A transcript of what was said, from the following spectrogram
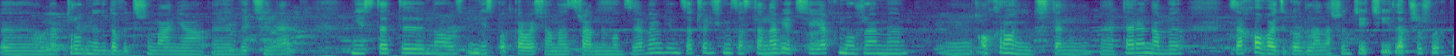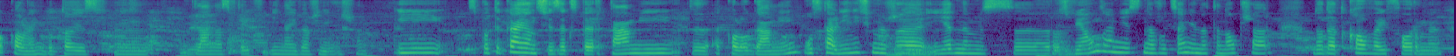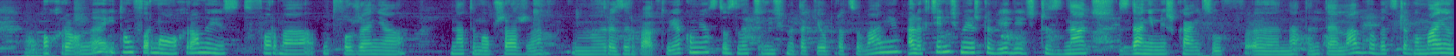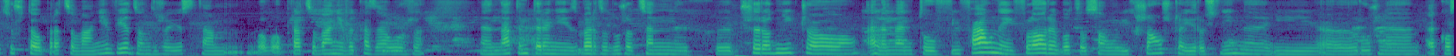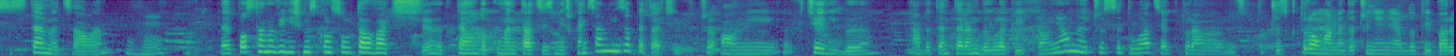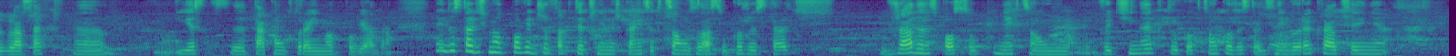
no, trudnych do wytrzymania y, wycinek. Niestety no, nie spotkała się ona z żadnym odzewem, więc zaczęliśmy zastanawiać się, jak możemy mm, ochronić ten y, teren, aby zachować go dla naszych dzieci i dla przyszłych pokoleń, bo to jest y, dla nas w tej chwili najważniejsze. I spotykając się z ekspertami, z ekologami, ustaliliśmy, że jednym z rozwiązań jest narzucenie na ten obszar dodatkowej formy ochrony, i tą formą ochrony jest forma utworzenia na tym obszarze mm, rezerwatu. Jako miasto zleciliśmy takie opracowanie, ale chcieliśmy jeszcze wiedzieć, czy znać zdanie mieszkańców e, na ten temat, wobec czego mając już to opracowanie, wiedząc, że jest tam, bo opracowanie wykazało, że Na tym terenie jest bardzo dużo cennych y, przyrodniczo elementów i fauny, i flory, bo to są i chrząszcze, i rośliny, i e, różne ekosystemy całe. Mhm. E, postanowiliśmy skonsultować e, tę dokumentację z mieszkańcami i zapytać ich, czy oni chcieliby aby ten teren był lepiej chroniony, czy sytuacja, która, czy z którą mamy do czynienia do tej pory w lasach, jest taką, która im odpowiada. No i dostaliśmy odpowiedź, że faktycznie mieszkańcy chcą z lasu korzystać. W żaden sposób nie chcą wycinek, tylko chcą korzystać z niego rekreacyjnie,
